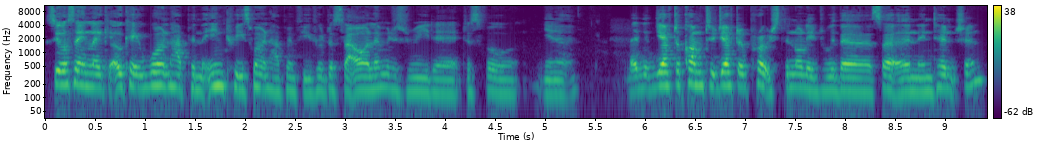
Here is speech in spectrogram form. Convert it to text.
So you're saying like, okay, it won't happen. The increase won't happen for you. If you're just like, oh, let me just read it, just for you know. Like, you have to come to. You have to approach the knowledge with a certain intention.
